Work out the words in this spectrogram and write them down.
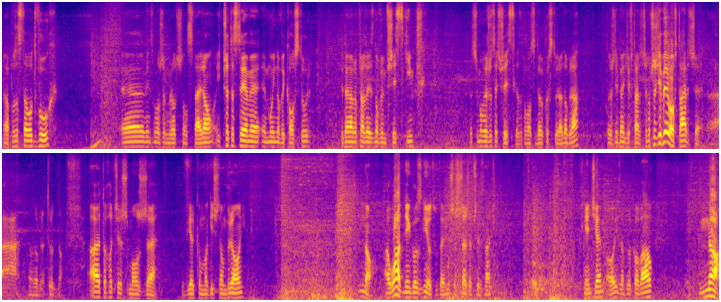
Dobra, pozostało dwóch. E, więc może mroczną sferą. I przetestujemy e, mój nowy kostur. Tak naprawdę jest nowym wszystkim. Znaczy mogę rzucać wszystko za pomocą tego kostura, dobra? To już nie będzie w tarczy. No przecież nie było w tarczy. No dobra, trudno. Ale to chociaż może wielką magiczną broń. No, a ładnie go zgniótł tutaj, muszę szczerze przyznać. Pchnięciem, oj, zablokował. No,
